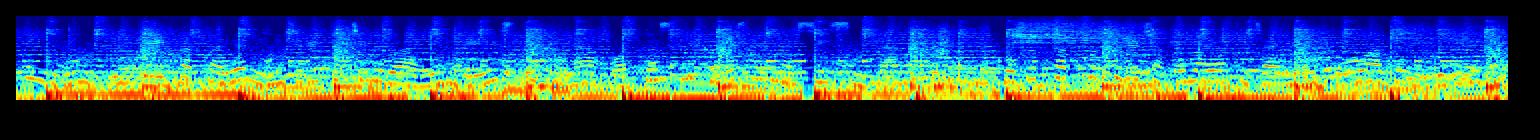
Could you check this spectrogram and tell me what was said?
팬들은 K-팝 관련 이미지를 특징으로 하는 네일 스티커나 워터 스티커를 사용할 수 있습니다. 고급화 코트를 적용하여 디자인을 보호하고 오르기를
